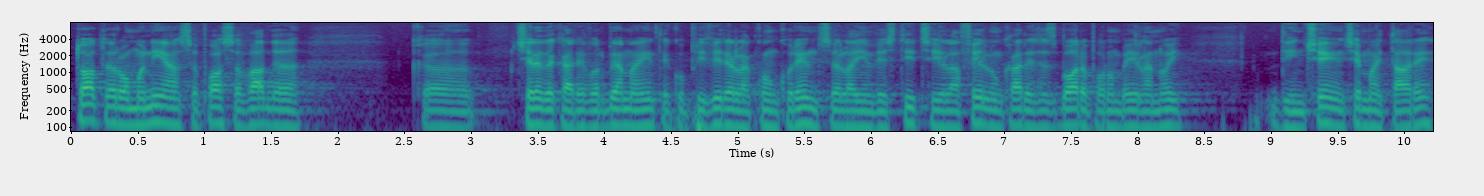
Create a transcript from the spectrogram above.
toată România să poată să vadă că cele de care vorbeam înainte cu privire la concurență, la investiții, la felul în care se zboară porumbei la noi din ce în ce mai tare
